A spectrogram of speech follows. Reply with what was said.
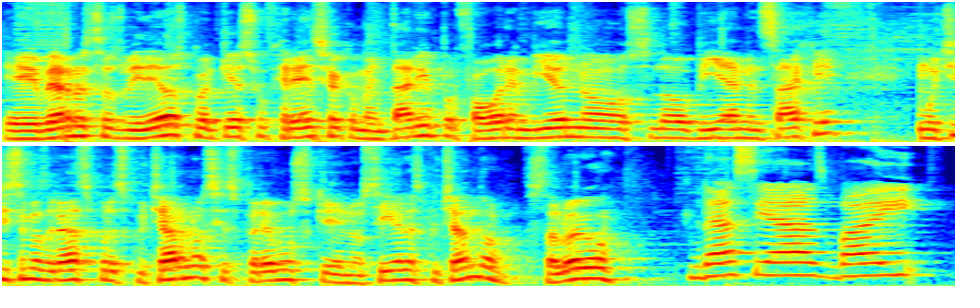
eh, ver nuestros videos, cualquier sugerencia o comentario, por favor envíenoslo vía mensaje. Muchísimas gracias por escucharnos y esperemos que nos sigan escuchando. Hasta luego. Gracias, bye.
